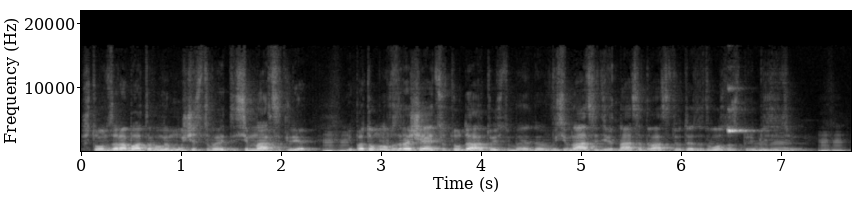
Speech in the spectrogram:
что он зарабатывал имущество, это 17 лет. Мгм. И потом он возвращается туда, то есть это 18, 19, 20, вот этот возраст приблизительно. Мгм.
